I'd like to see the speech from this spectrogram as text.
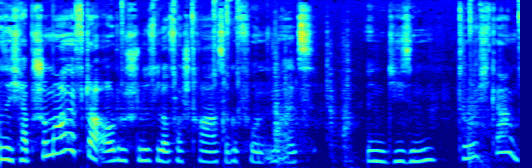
Also ich habe schon mal öfter Autoschlüssel auf der Straße gefunden als in diesem Durchgang.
